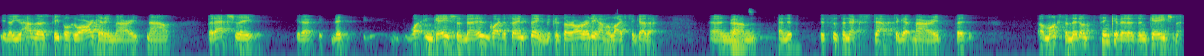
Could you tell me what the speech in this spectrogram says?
you know, you have those people who are getting married now, but actually, you know, that what engagement man, isn't quite the same thing because they already have a life together. And, right. um, and this, this is the next step to get married, but amongst them, they don't think of it as engagement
